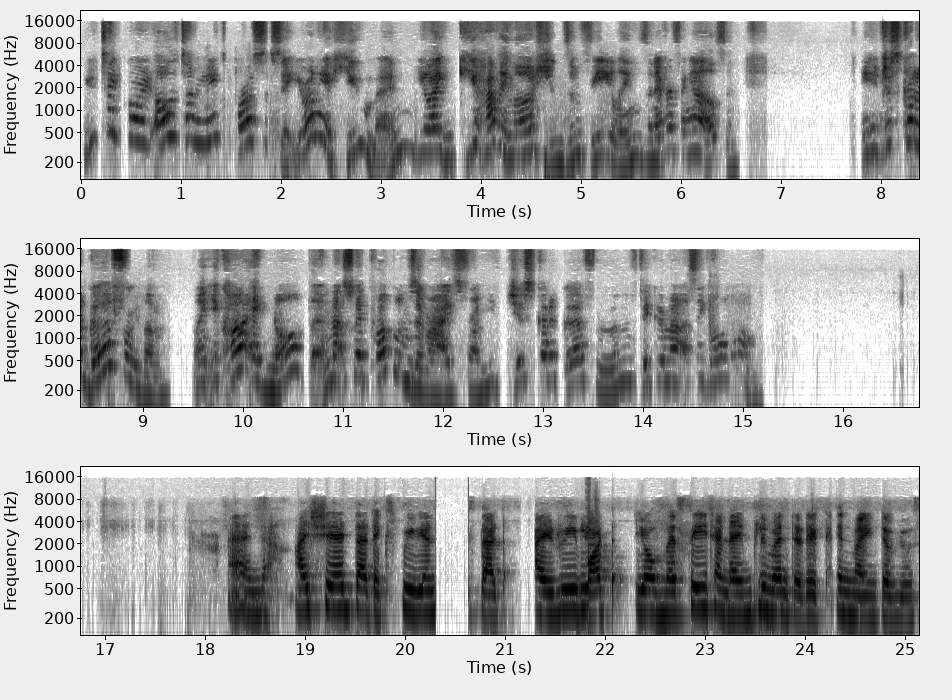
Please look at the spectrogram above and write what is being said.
You take all, all the time you need to process it. You're only a human. You like you have emotions and feelings and everything else, and you just gotta go through them. Like you can't ignore them. That's where problems arise from. You've just gotta go through them and figure them out as they go along. And I shared that experience that I really got your message and I implemented it in my interviews.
